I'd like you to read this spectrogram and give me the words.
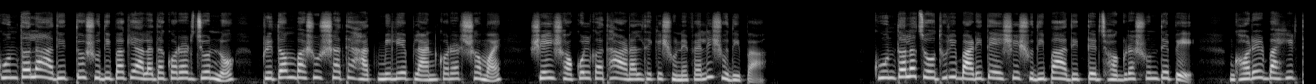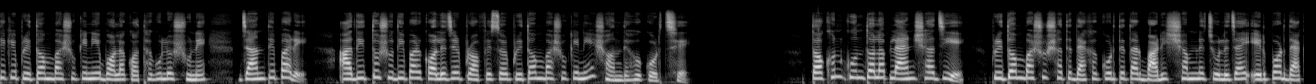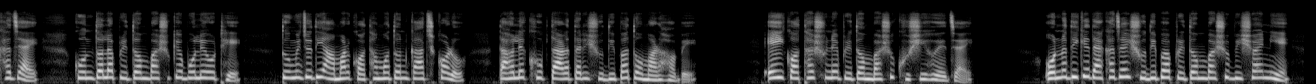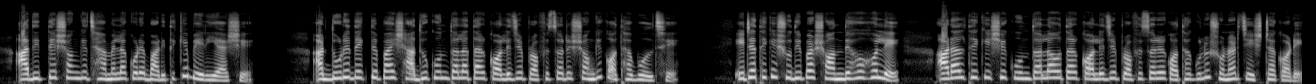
কুন্তলা আদিত্য সুদীপাকে আলাদা করার জন্য প্রীতম বাসুর সাথে হাত মিলিয়ে প্ল্যান করার সময় সেই সকল কথা আড়াল থেকে শুনে ফেলে সুদীপা। কুন্তলা চৌধুরী বাড়িতে এসে সুদীপা আদিত্যের ঝগড়া শুনতে পেয়ে ঘরের বাহির থেকে প্রীতম বাসুকে নিয়ে বলা কথাগুলো শুনে জানতে পারে আদিত্য সুদীপার কলেজের প্রফেসর প্রীতম বাসুকে নিয়ে সন্দেহ করছে। তখন কুন্তলা প্ল্যান সাজিয়ে প্রীতম বাসুর সাথে দেখা করতে তার বাড়ির সামনে চলে যায়। এরপর দেখা যায়, কুন্তলা প্রীতম বাসুকে বলে ওঠে তুমি যদি আমার কথা মতন কাজ করো, তাহলে খুব তাড়াতাড়ি সুদীপা তোমার হবে। এই কথা শুনে প্রীতমবাসু খুশি হয়ে যায়। অন্যদিকে দেখা যায় সুদীপা প্রীতম বাসু বিষয় নিয়ে আদিত্যের সঙ্গে ঝামেলা করে বাড়ি থেকে বেরিয়ে আসে। আর দূরে দেখতে পায় সাধু কুন্তলা তার কলেজের প্রফেসরের সঙ্গে কথা বলছে। এটা থেকে সুদীপার সন্দেহ হলে আড়াল থেকে সে কুন্তলা ও তার কলেজের প্রফেসরের কথাগুলো শোনার চেষ্টা করে।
